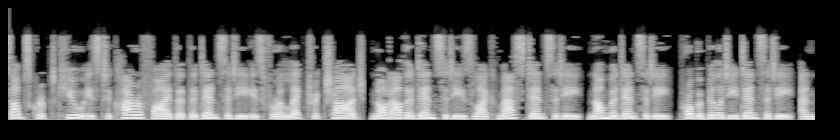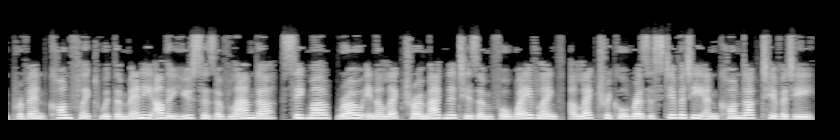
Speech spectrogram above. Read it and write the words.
subscript q is to clarify that the density is for electric charge, not other densities like mass density, number density, probability density, and prevent conflict with the many other uses of lambda, sigma, rho in electromagnetism for wavelength, electrical resistivity and conductivity.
